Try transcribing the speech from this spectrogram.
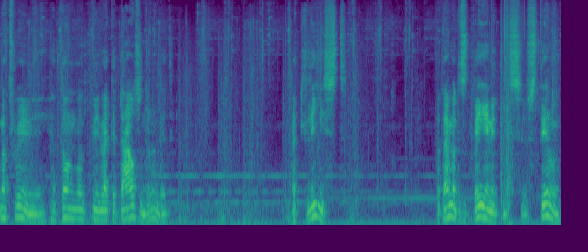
not really. A ton would be like a thousand, wouldn't it? At least. But ammo doesn't pay anything, so still.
